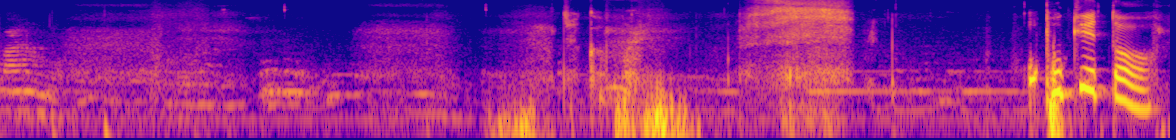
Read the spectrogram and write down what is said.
많은 거 잠깐만. 어 복귀했다.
